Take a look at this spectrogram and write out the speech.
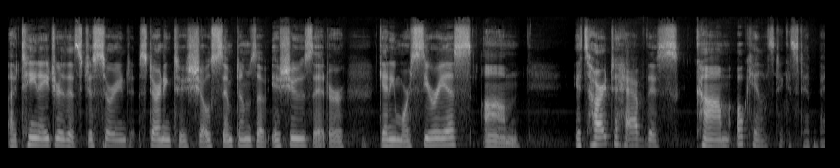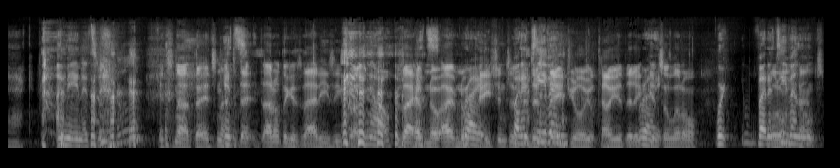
a teenager that's just starting to, starting to show symptoms of issues that are getting more serious, um, it's hard to have this calm. Okay, let's take a step back. I mean, it's It's not that. It's not It's- that. I don't think it's that easy. But No, because I have no, I have no right. patience, and But to it's this day, Julie will tell you that it Right. gets a little. We're, but it's little even intense.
